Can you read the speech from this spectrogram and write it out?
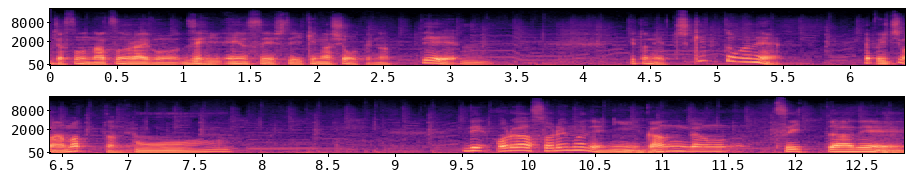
じゃあその夏のライブをぜひ遠征していきましょうってなって、うん。えっとねチケットがねやっぱ1枚余ったんだよ、で俺はそれまでにガンガンツイッターで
